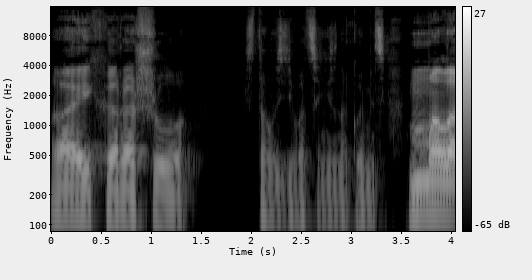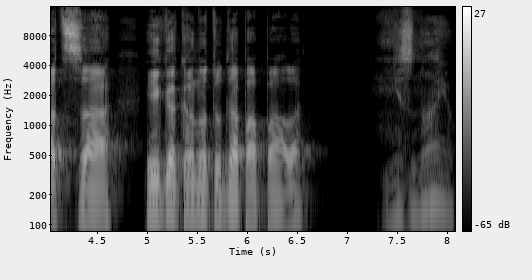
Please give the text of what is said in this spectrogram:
Ай, хорошо. Стал издеваться незнакомец. Молодца. И как оно туда попало? Не знаю.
